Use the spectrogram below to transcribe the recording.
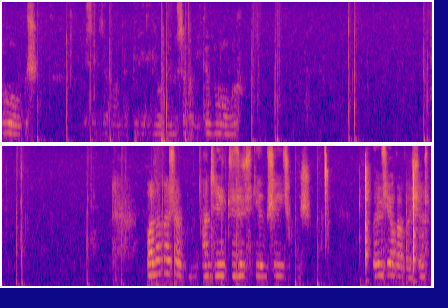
bu olmuş. 8 yapalım. gördüğünüzde tabii ki de nur olur. Bu arada arkadaşlar Anti 303 diye bir şey çıkmış. Böyle bir şey yok arkadaşlar.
